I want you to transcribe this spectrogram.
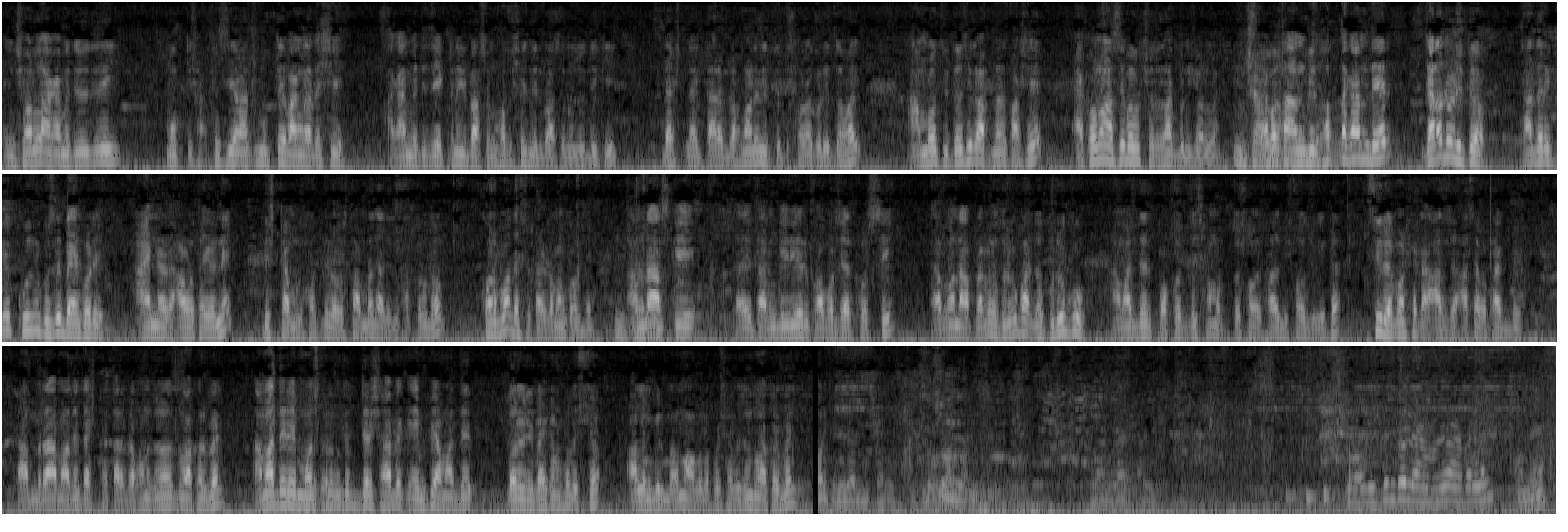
ইনশাল্লাহ আগামীতে যদি মুক্তি, ফেসিয়াবাদ মুক্তি বাংলাদেশে, আগামীতে যে একটা নির্বাচন হবে, সেই নির্বাচনে যদি কি দেশ নায়ক তারেক রহমানের নেতৃত্বে সরকার গঠিত হয় আমরা অতীত ছিল আপনাদের পাশে এখনও আছে ভবিষ্যতে থাকব ইনশাল্লাহ এবং তানবীর হত্যাকাণ্ডের যারা জড়িত তাদেরকে খুঁজে খুঁজে বের করে আইনের আওতায় এনে দৃষ্টান্ত শাস্তির ব্যবস্থা আমরা জাতীয় ছাত্র দল করব দেশে রহমান করবে। আমরা আজকে তানবীরের কবর জাত করছি এবং আপনাকে যতটুকু যতটুকু আমাদের পক্ষ থেকে সামর্থ্য সহ- সহযোগিতা ছিল এবং সেটা আছে এবং থাকবে। আমরা আমাদের দেশটা তারা জন্য দোয়া করবেন। আমাদের এই মজকুল কুতুবদের সাবেক এমপি আমাদের দলের নির্বাহী কমিটির সদস্য আলমগীর মামা আবুল ফর সাহেবের জন্য দোয়া করবেন ফিরে যান। অনেক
